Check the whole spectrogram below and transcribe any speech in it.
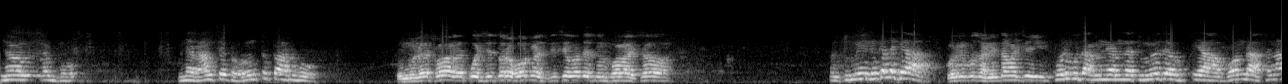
না লাগবো। না রামতে তো অন্ত তো আসব। তুমি সব কইছে তোর হরমেস দিছে বাদে তুমি ফলাইছ। তুমি এনেকে লাগিয়া? করিব তো আমি তুমিও ইয়া বন্ধ আছে না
